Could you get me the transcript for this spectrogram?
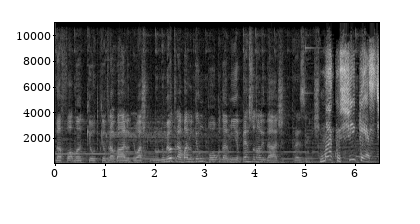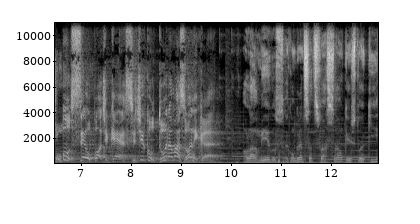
da forma que eu, que eu trabalho. Eu acho que no, no meu trabalho tem um pouco da minha personalidade presente. Macuxicast, o seu podcast de cultura amazônica. Olá, amigos. É com grande satisfação que eu estou aqui,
